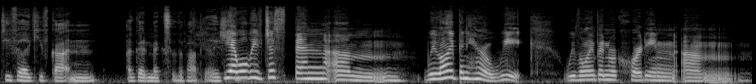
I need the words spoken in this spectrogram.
Do you feel like you've gotten a good mix of the population? Yeah, well, we've just been, um, we've only been here a week. We've only been recording um,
